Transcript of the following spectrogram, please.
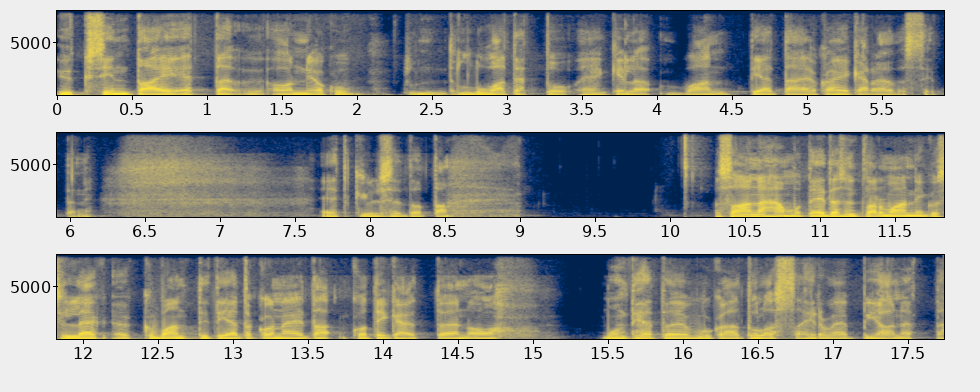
yksin tai että on joku luotettu henkilö vaan tietää, joka ei käräytä sitten. Niin. Että kyllä se tota, saa nähdä, mutta ei tässä nyt varmaan niin kuin kvanttitietokoneita kotikäyttöön ole mun tietojen mukaan tulossa hirveän pian, että,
